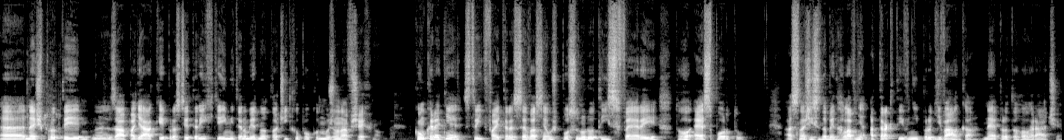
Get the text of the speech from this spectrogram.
eh, než pro ty eh, západáky, prostě, který chtějí mít jenom jedno tlačítko, pokud možno na všechno. Konkrétně Street Fighter se vlastně už posunul do té sféry toho e-sportu a snaží se to být hlavně atraktivní pro diváka, ne pro toho hráče.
